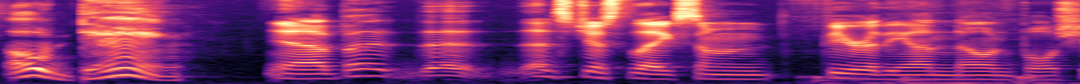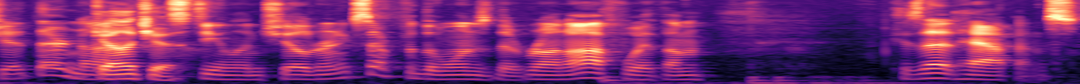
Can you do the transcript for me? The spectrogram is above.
Oh dang. Yeah, but that, that's just like some fear of the unknown bullshit. They're not Gotcha. stealing children, except for the ones that run off with them, because that happens.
